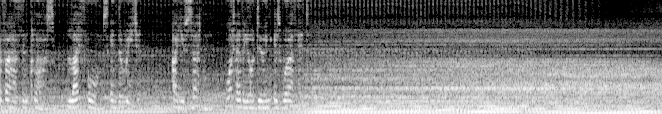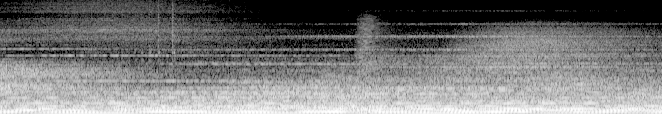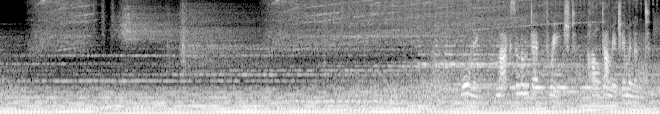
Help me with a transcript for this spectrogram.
Leviathan class life forms in the region. Are you certain whatever you're doing is worth it? Damage imminent.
